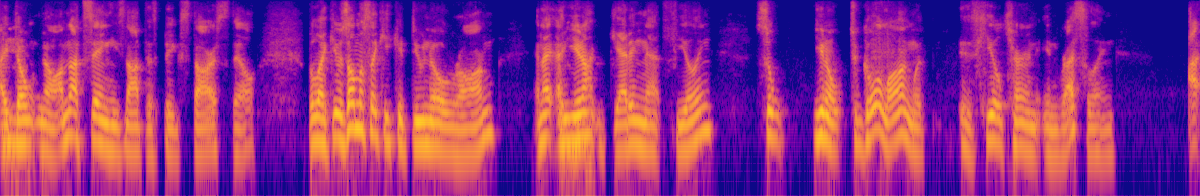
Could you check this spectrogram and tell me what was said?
I Mhm. don't know. I'm not saying he's not this big star still, but like it was almost like he could do no wrong. And I, I- you're not getting that feeling. So, you know, to go along with his heel turn in wrestling, I,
